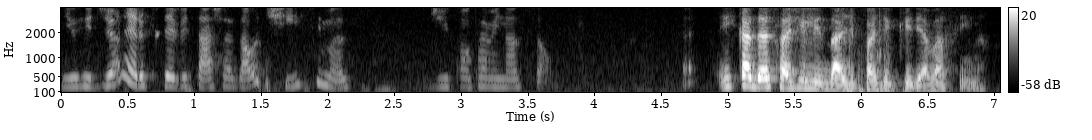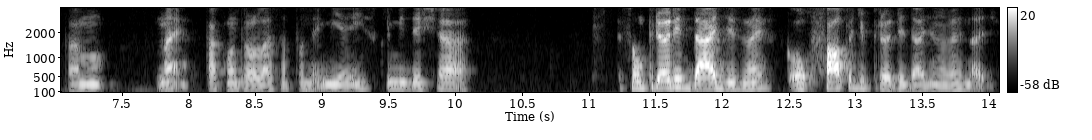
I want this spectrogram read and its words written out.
E o Rio de Janeiro, que teve taxas altíssimas de contaminação. E cadê essa agilidade para adquirir a vacina? Para né, controlar essa pandemia? É isso que me deixa. São prioridades, né? Ou falta de prioridade, na verdade.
